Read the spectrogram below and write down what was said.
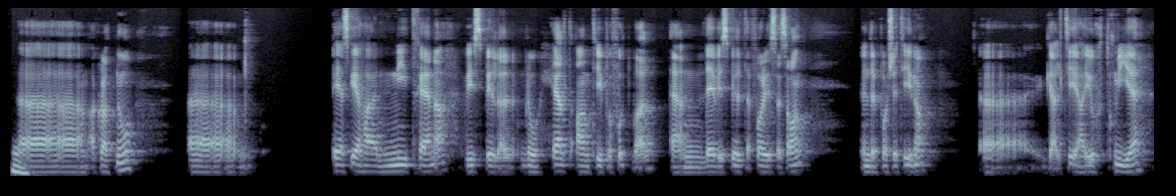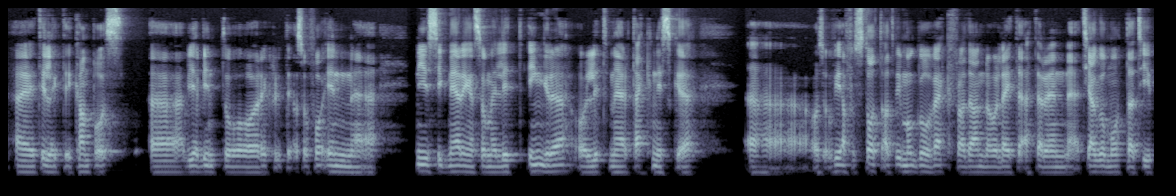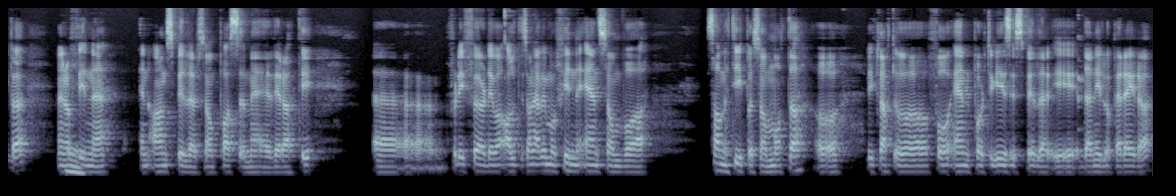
uh, akkurat nå. Uh, PSG har en ny trener. Vi spiller nå helt annen type fotball enn det vi spilte forrige sesong under Pochettino. Uh, Galtier har gjort mye, i tillegg til Campos. Uh, vi har begynt å rekruttere, altså få inn uh, nye signeringer som er litt yngre og litt mer tekniske. Uh, altså, vi har forstått at vi må gå vekk fra den og lete etter en Tiago Mota-type, men å mm. finne en annen spiller som passer med Verratti. fordi før det var alltid sånn at vi må finne en som var samme type som Mota. Og vi klarte å få en portugisisk spiller i Danilo Pereira.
